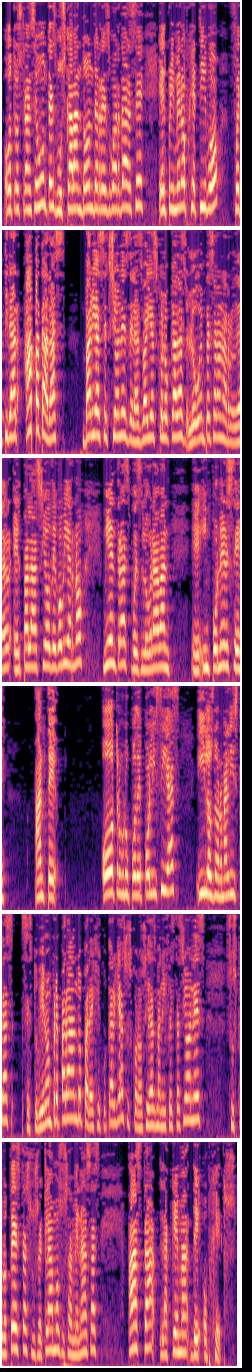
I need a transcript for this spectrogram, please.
Otros transeúntes buscaban dónde resguardarse. El primer objetivo fue tirar a patadas varias secciones de las vallas colocadas. Luego empezaron a rodear el palacio de gobierno mientras pues lograban eh, imponerse ante otro grupo de policías y los normalistas se estuvieron preparando para ejecutar ya sus conocidas manifestaciones, sus protestas, sus reclamos, sus amenazas, hasta la quema de objetos.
